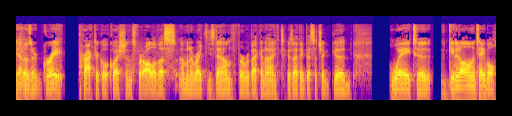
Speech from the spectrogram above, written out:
Yeah, those are great practical questions for all of us. I'm going to write these down for Rebecca and I because I think that's such a good way to get it all on the table.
